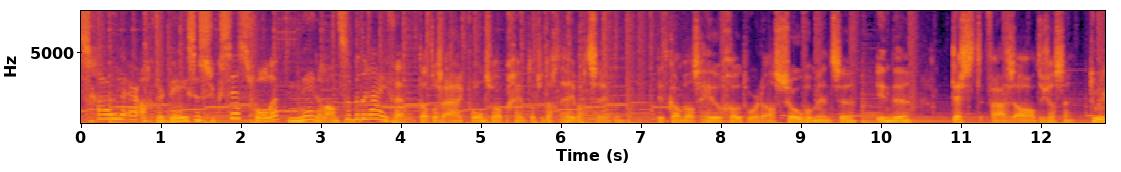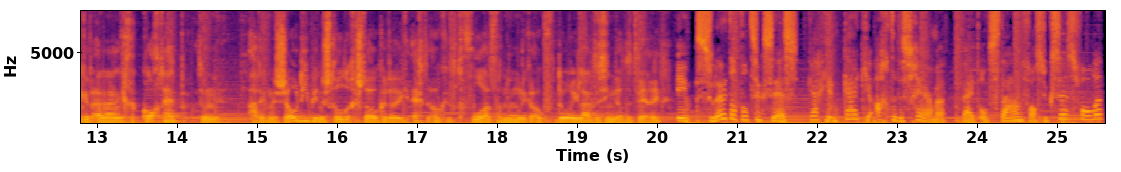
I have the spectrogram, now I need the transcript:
schuilen er achter deze succesvolle Nederlandse bedrijven? Dat was eigenlijk voor ons wel op een gegeven moment dat we dachten: hé, hey, wacht eens even. Dit kan wel eens heel groot worden als zoveel mensen in de testfase al enthousiast zijn. Toen ik het uiteindelijk gekocht heb, toen had ik me zo diep in de schulden gestoken dat ik echt ook het gevoel had van nu moet ik ook verdorie laten zien dat het werkt. In Sleutel tot Succes krijg je een kijkje achter de schermen bij het ontstaan van succesvolle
